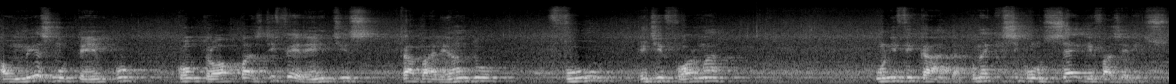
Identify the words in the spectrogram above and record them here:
ao mesmo tempo, com tropas diferentes trabalhando full e de forma unificada. Como é que se consegue fazer isso?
